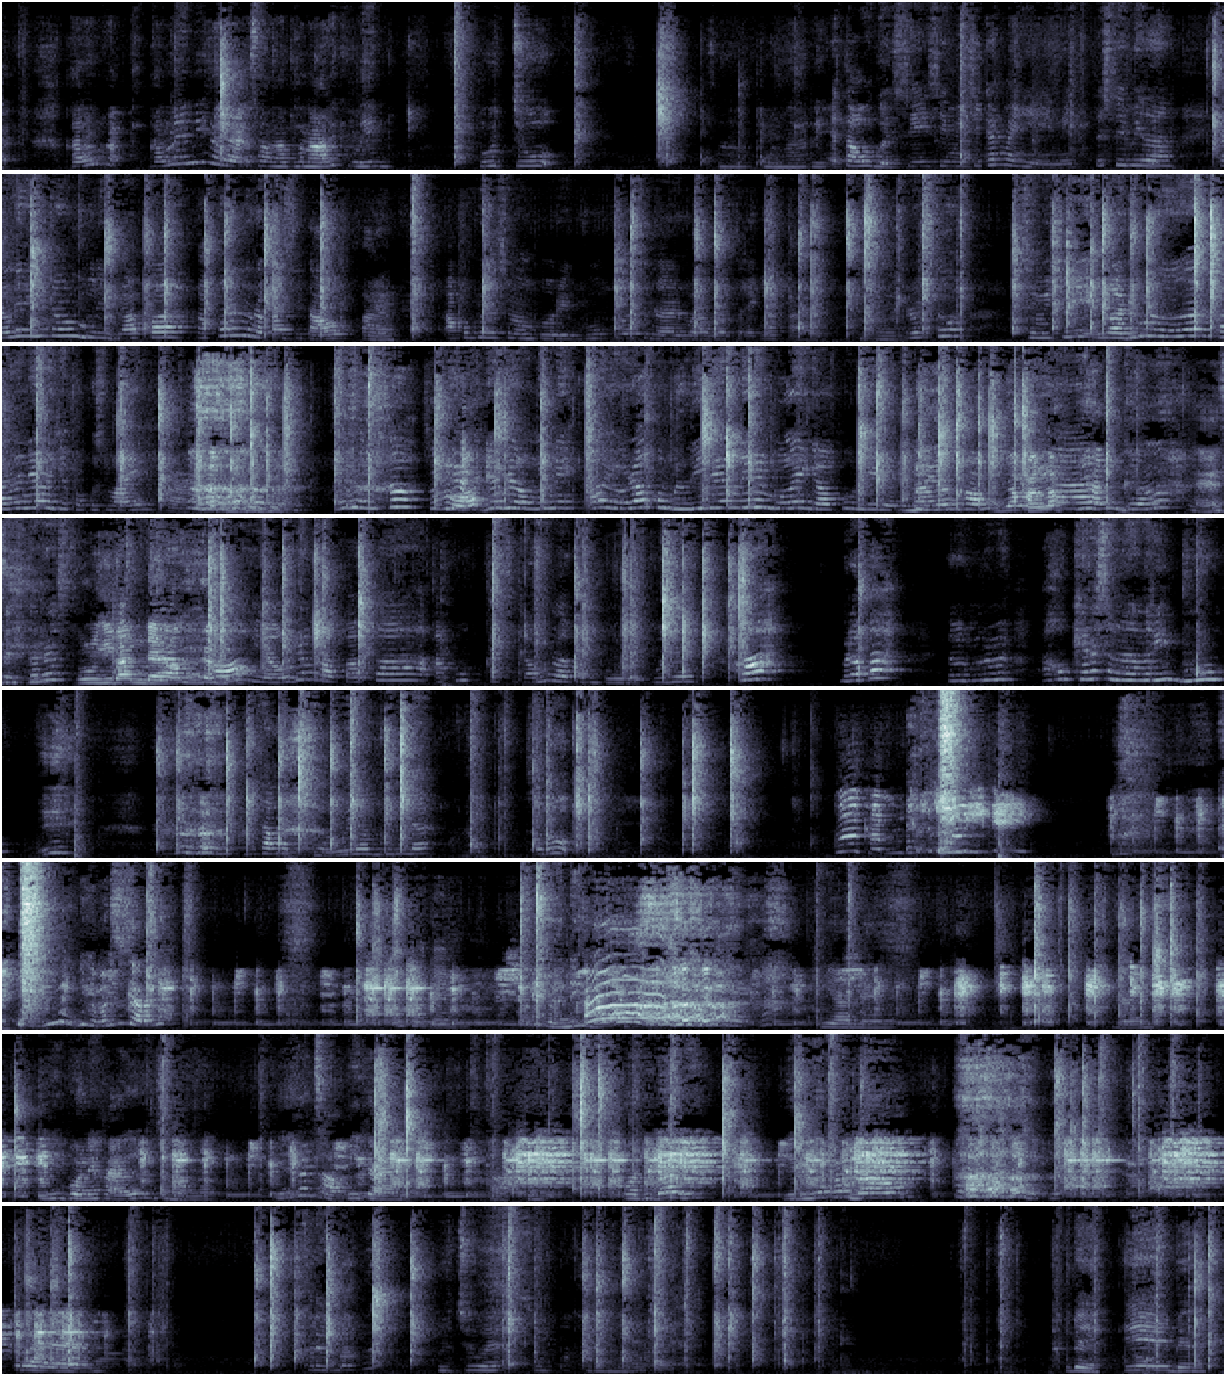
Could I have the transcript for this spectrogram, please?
Karena karena ini kayak sangat menarik Lin. Lucu menarik eh tahu gak sih si Michi kan mainnya ini. Terus dia bilang Elin ini kamu beli berapa? Aku kan udah kasih tahu kan. Aku beli sembilan puluh ribu plus sudah ada baterainya kan. Terus tuh si Michi nggak denger karena dia lagi fokus main kan. Terus Seru dia, dia bilang gini oh yaudah aku beli deh Lin boleh gak aku beli dari beli kamu? Janganlah. Iya. ya enggak lah. Eh, terus Rugi bandar. oh ya udah nggak apa-apa. Aku kasih kamu delapan puluh ribu deh. Hah? Berapa? Delapan puluh ribu aku kira sembilan ribu sangat jauh ya bunda Seru. Ini gimana sih caranya? berani Ini aneh. Dan ini boneka Ellen lucu banget. Ini kan sapi kan? Sapi. Kalau dibalik, jadinya kerbau. Keren. Keren banget. Lucu ya. Sumpah keren banget. Udah ya? Iya, beres.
